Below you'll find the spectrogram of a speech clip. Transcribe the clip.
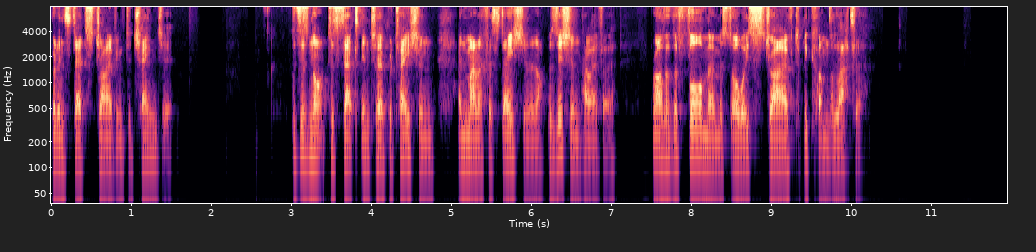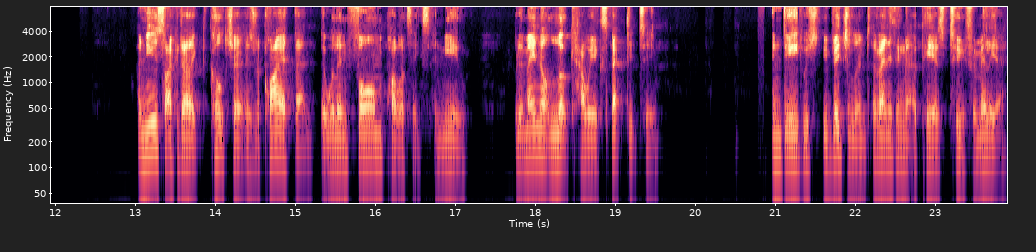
but instead striving to change it. This is not to set interpretation and manifestation in opposition, however, rather, the former must always strive to become the latter. A new psychedelic culture is required then that will inform politics anew, but it may not look how we expect it to. Indeed, we should be vigilant of anything that appears too familiar,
